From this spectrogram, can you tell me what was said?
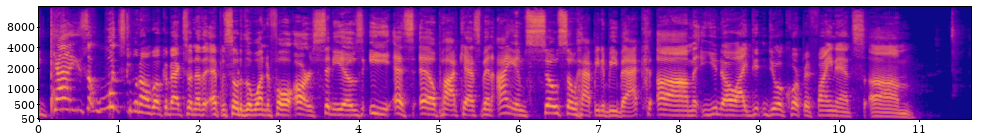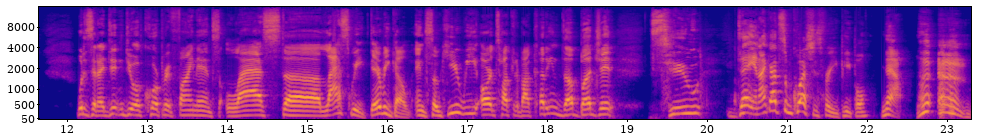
Guys, what's going on? Welcome back to another episode of the wonderful Arsenio's ESL podcast. Man, I am so so happy to be back. Um, you know, I didn't do a corporate finance um what is it? I didn't do a corporate finance last uh last week. There we go. And so here we are talking about cutting the budget today. And I got some questions for you people. Now,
